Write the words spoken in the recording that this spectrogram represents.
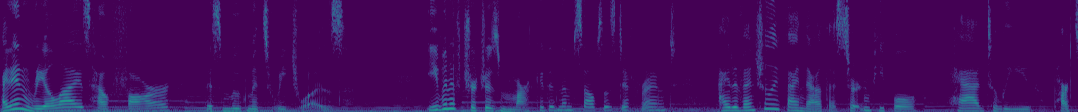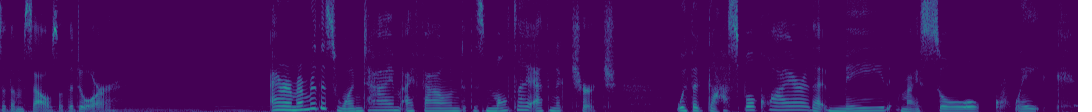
I didn't realize how far this movement's reach was. Even if churches marketed themselves as different, I'd eventually find out that certain people had to leave parts of themselves at the door. I remember this one time I found this multi ethnic church with a gospel choir that made my soul quake.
